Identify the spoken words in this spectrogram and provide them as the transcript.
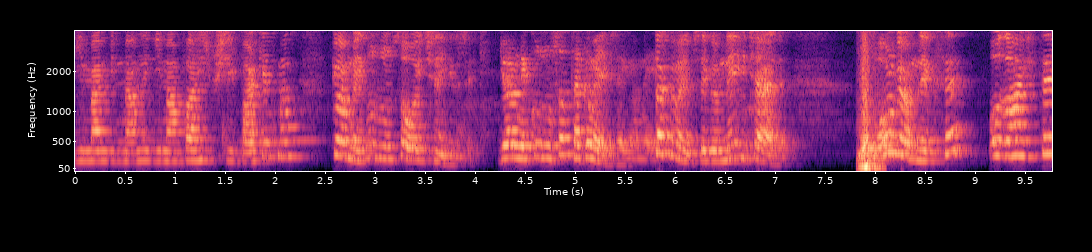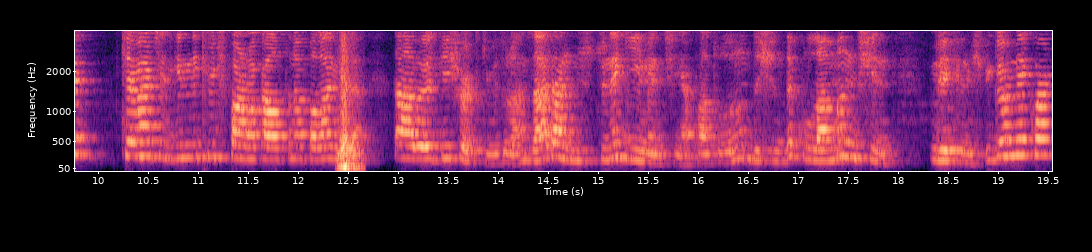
giymen, bilmem ne giymen falan hiçbir şey fark etmez. Gömleğin uzunsa o içine girecek. Gömlek uzunsa takım elbise gömleği. Takım elbise gömleği içeride. Spor gömlekse o zaman işte kemer çizginin 2-3 parmak altına falan gelen daha böyle tişört gibi duran zaten üstüne giymen için yani pantolonun dışında kullanman için üretilmiş bir gömlek var.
